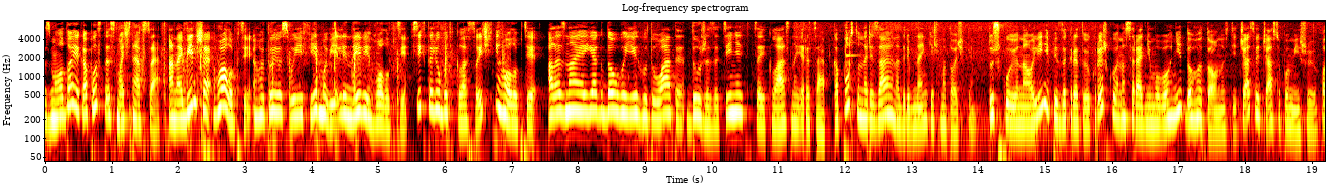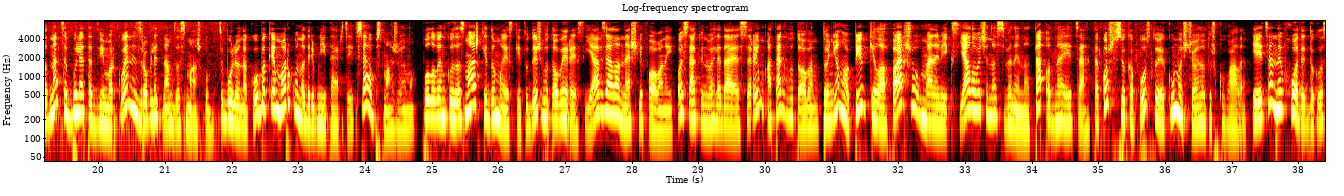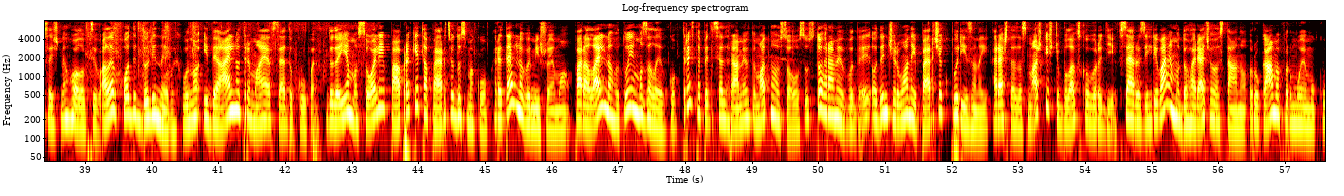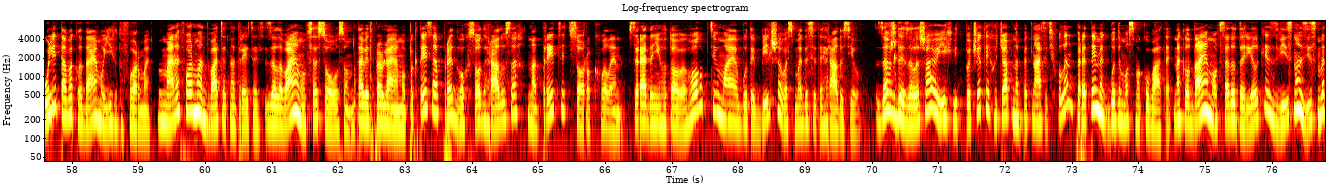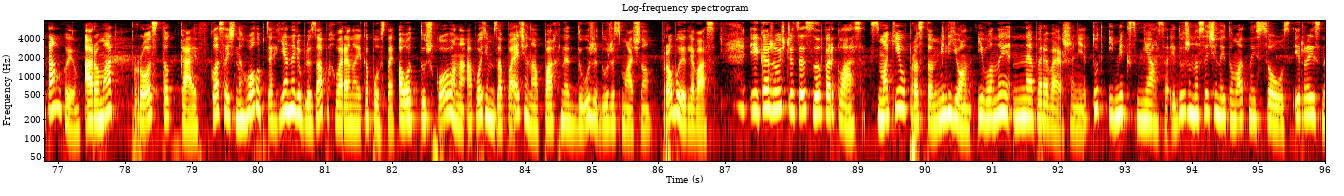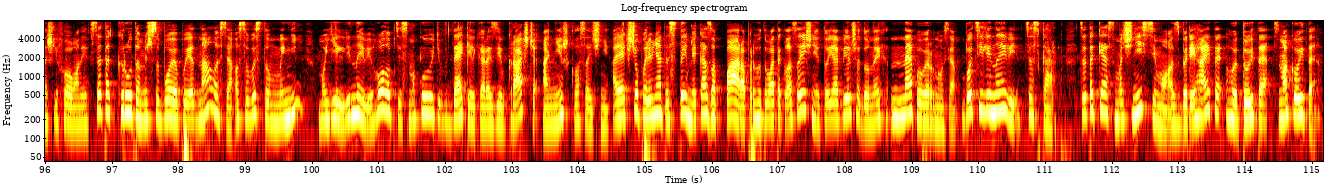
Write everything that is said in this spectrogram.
З молодої капусти смачне все. А найбільше голубці. Готую свої фірмові ліниві голубці. Всі, хто любить класичні голубці, але знає, як довго їх готувати, дуже зацінять цей класний рецепт. Капусту нарізаю на дрібненькі шматочки. Тушкую на олії під закритою кришкою на середньому вогні до готовності. Час від часу помішую. Одна цибуля та дві морквини зроблять нам засмажку. Цибулю на кубики, моркву на дрібній терці. Все обсмажуємо. Половинку засмажки до миски. Туди ж готовий рис. Я взяла не шліфований. Ось так він виглядає сирим, а так готовим. До нього пів кіла фаршу. В мене мікс яловичина, свинина та одне яйце. Також всю капусту, яку ми щойно тушкували. Яйце не входить до класичних голубців, але входить до лінивих. Воно ідеально тримає все докупи. Додаємо солі, паприки та перцю до смаку. Ретельно вимішуємо. Паралельно готуємо заливку: 350 грамів томатного соусу, 100 грамів води, один червоний перчик порізаний, решта засмажки, що була в сковороді. Все розігріваємо до гарячого стану. Руками формуємо кулі та викладаємо їх до форми. В мене форма 20 на 30. Заливаємо все соусом та відправляємо пектися при 200 градусах на 30-40 хвилин. Всередині готових голубців має бути більше 80 градусів. Завжди залишаю їх відпочити хоча б на 15 хвилин перед тим, як будемо смакувати. Накладаємо все до тарілки, звісно, зі сметанкою. Аромат просто кайф. В класичних голубцях я не люблю запах вареної капусти, а от тушкована, а потім запечена пахне дуже дуже смачно. Пробую для вас. І кажу, що це супер клас. Смаків просто мільйон, і вони не перевершені. Тут і мікс м'яса, і дуже насичений томатний соус, і рис не шліфований. Все так круто між собою поєдналося. Особисто мені мої ліниві голубці смакують в декілька разів краще, аніж класичні. А якщо порівняти з тим, яка запара приготувати класичні, то я більше до них не повернуся. Бо ці ліниві це скарб. Це таке смачнісімо. Зберігайте, готуйте, смакуйте.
